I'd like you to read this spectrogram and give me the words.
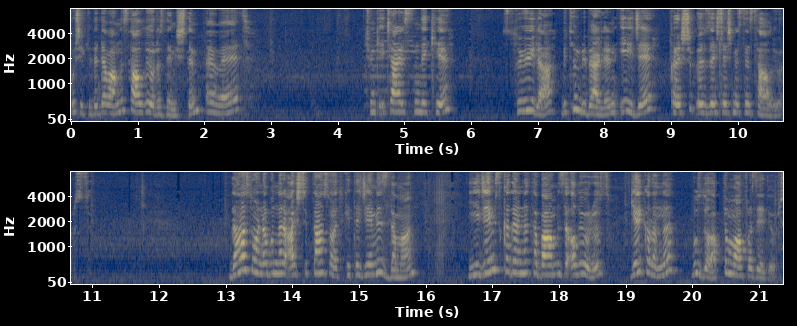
bu şekilde devamlı sallıyoruz demiştim. evet. Çünkü içerisindeki suyuyla bütün biberlerin iyice karışıp özdeşleşmesini sağlıyoruz. Daha sonra bunları açtıktan sonra tüketeceğimiz zaman yiyeceğimiz kadarını tabağımıza alıyoruz. Geri kalanını buzdolapta muhafaza ediyoruz.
